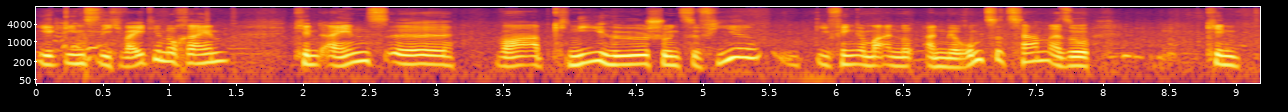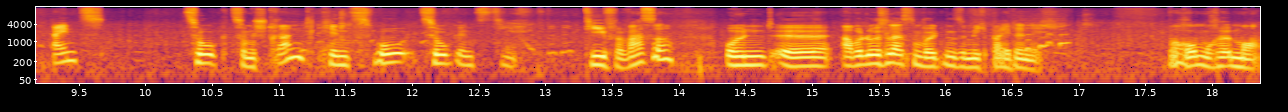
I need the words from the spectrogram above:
Ihr ging es nicht weit hier noch rein. Kind 1 äh, war ab Kniehöhe schon zu viel. Die fing immer an, an mir rumzuzerren. Also Kind 1 zog zum Strand, Kind 2 zog ins tie- tiefe Wasser. Und, äh, aber loslassen wollten sie mich beide nicht. Warum auch immer.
